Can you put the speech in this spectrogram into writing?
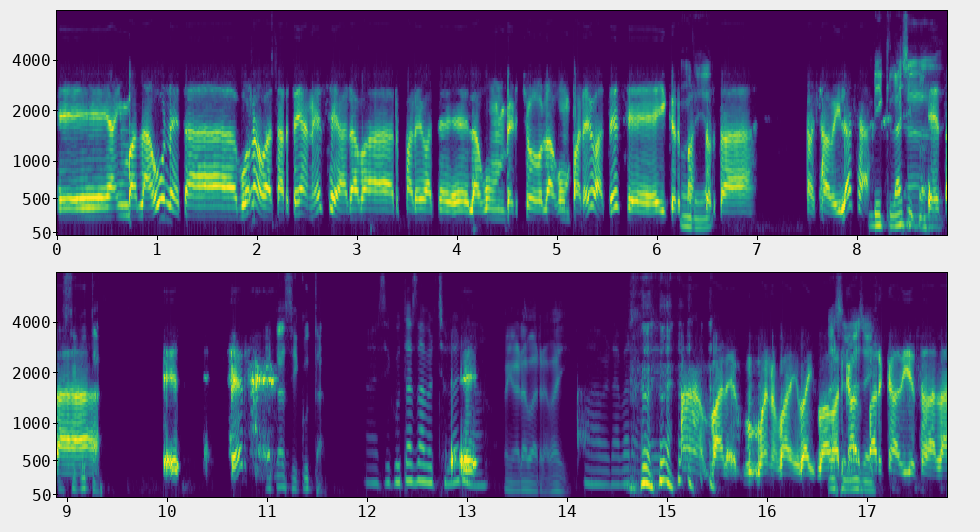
e, hainbat lagun, eta, bueno, bat artean, ez, e, arabar pare bat, e, lagun, bertso lagun pare bat, ez, e, Iker Pastor eta Pasa Bilaza. Bi klasiko. Eta, Zikuta. e, zer? Eta zikuta. Zikutaz da bertxolaria. Baina ara barra bai. Ah, bera, bai. Ah, vale, bueno, bai, bai, ba, barka, barka dieza dela,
